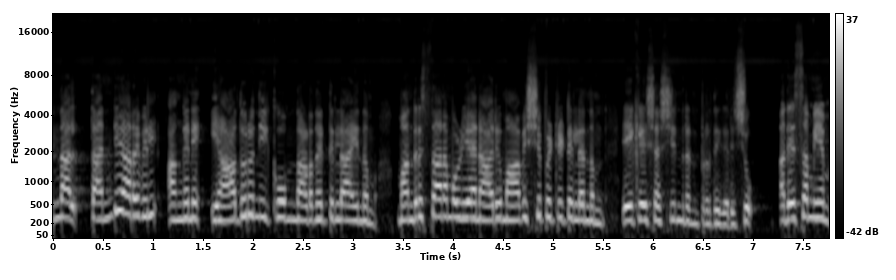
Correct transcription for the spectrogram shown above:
എന്നാൽ തന്റെ അറിവിൽ അങ്ങനെ യാതൊരു നീക്കവും നടന്നിട്ടില്ല എന്നും മന്ത്രിസ്ഥാനം ഒഴിയാൻ ആരും ആവശ്യപ്പെട്ടിട്ടില്ലെന്നും എ കെ ശശീന്ദ്രൻ പ്രതികരിച്ചു. അതേസമയം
